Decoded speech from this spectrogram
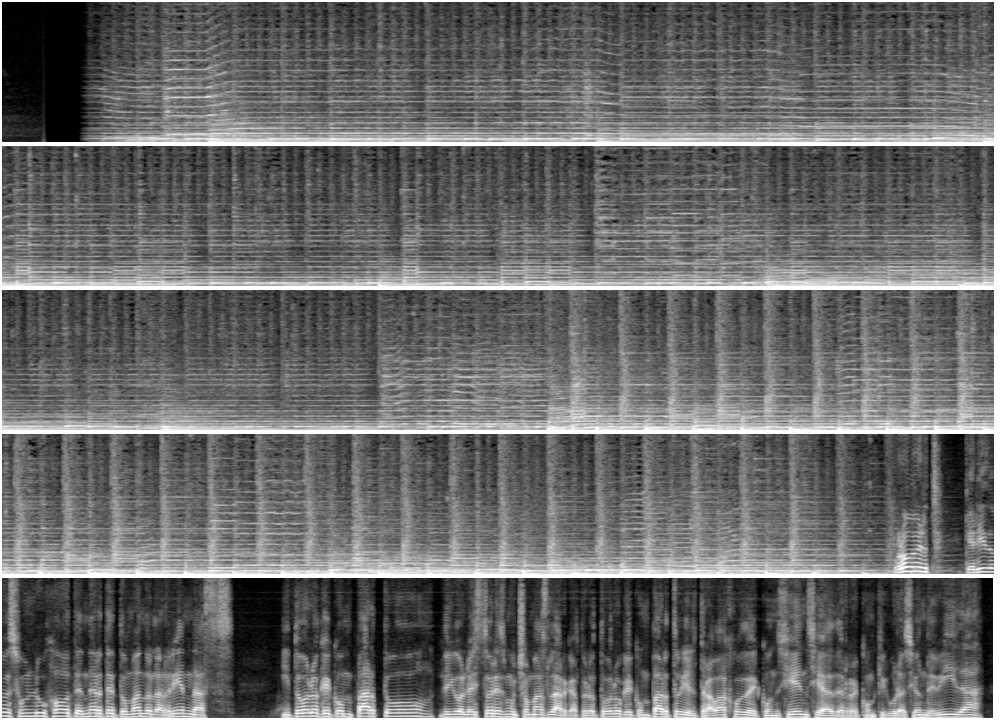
Robert, querido, es un lujo tenerte tomando las riendas. Y todo lo que comparto, digo, la historia es mucho más larga, pero todo lo que comparto y el trabajo de conciencia, de reconfiguración de vida,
